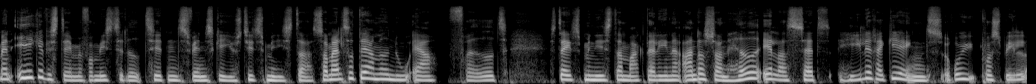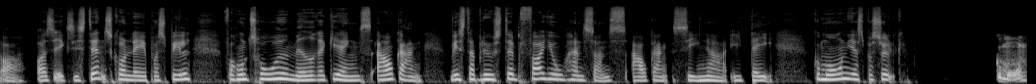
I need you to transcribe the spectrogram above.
man ikke vil stemme for mistillid til den svenske justitsminister, som altså dermed nu er fredet. Statsminister Magdalena Andersson havde ellers sat hele regeringens ry på spil og også eksistensgrundlag på spil, for hun troede med regeringens afgang, hvis der blev stemt for Johanssons afgang senere i dag. Godmorgen Jesper Sølk. Godmorgen.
